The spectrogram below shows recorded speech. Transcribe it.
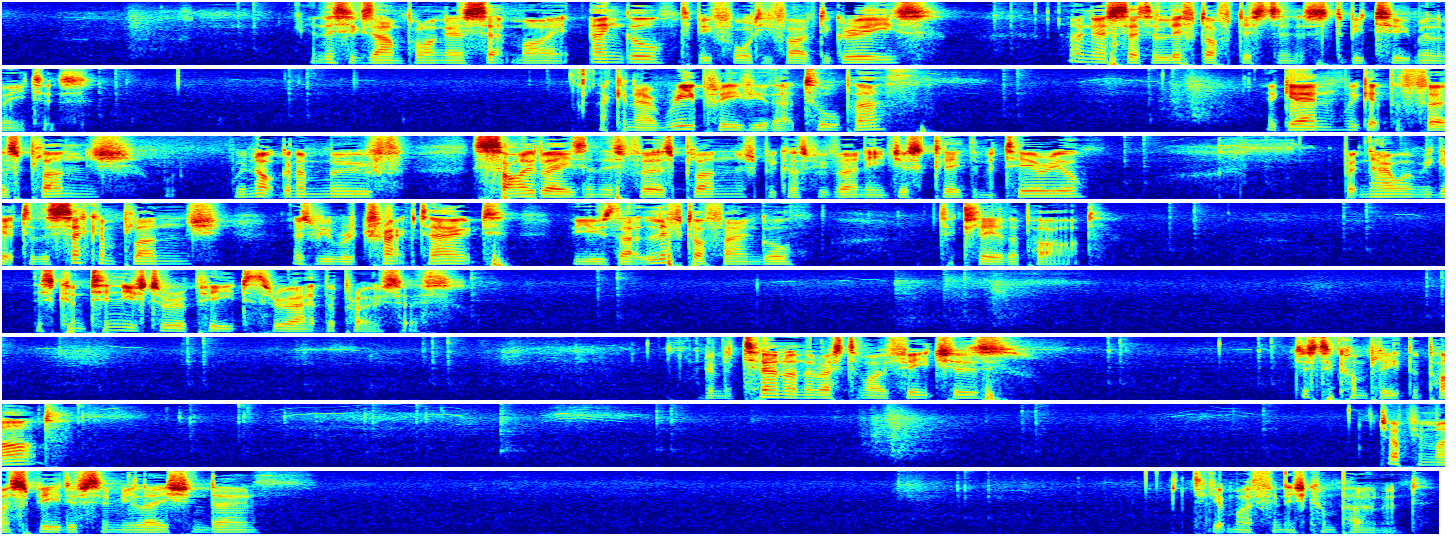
In this example I'm going to set my angle to be 45 degrees. I'm going to set a lift-off distance to be 2 millimeters. I can now re-preview that toolpath. Again, we get the first plunge. We're not going to move sideways in this first plunge because we've only just cleared the material. But now when we get to the second plunge, as we retract out, we use that lift-off angle to clear the part. This continues to repeat throughout the process. I'm going to turn on the rest of my features just to complete the part. dropping my speed of simulation down to get my finished component.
